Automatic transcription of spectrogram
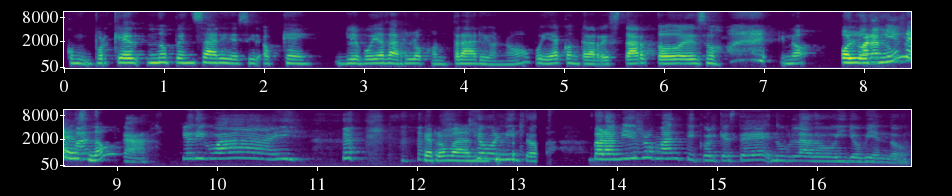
como, ¿por qué no pensar y decir, ok, le voy a dar lo contrario, ¿no? Voy a contrarrestar todo eso, ¿no? O los lunes, ¿no? Yo digo, ay. Qué romántico. Qué bonito. Para mí es romántico el que esté nublado y lloviendo.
